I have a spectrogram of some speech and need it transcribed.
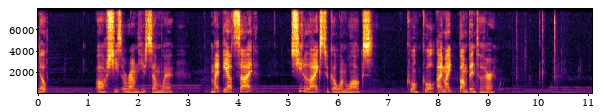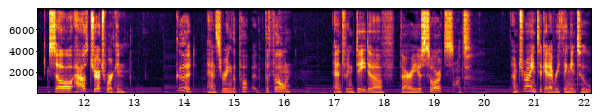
Nope. Oh, she's around here somewhere. Might be outside? She likes to go on walks. Cool, cool. I might bump into her. So, how's church working? Good. Answering the the phone entering data of various sorts. What? I'm trying to get everything into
